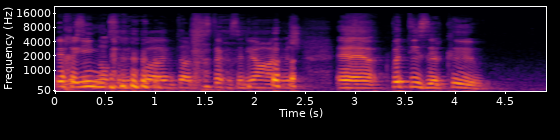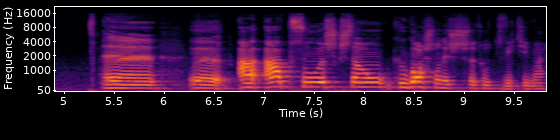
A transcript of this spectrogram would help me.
É rainho. Não sei muito bem, está açoriano, mas uh, para te dizer que uh, há, há, pessoas que, estão, que gostam deste estatuto de vítima,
